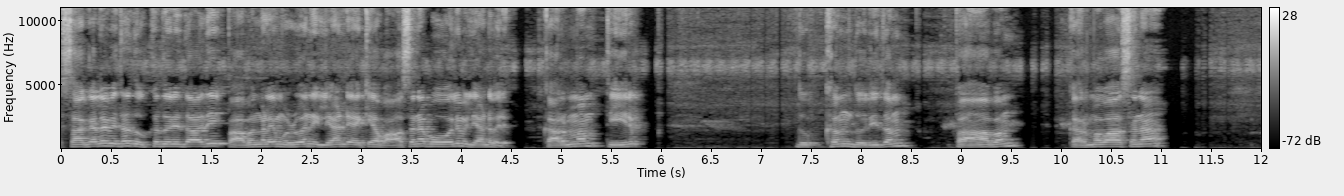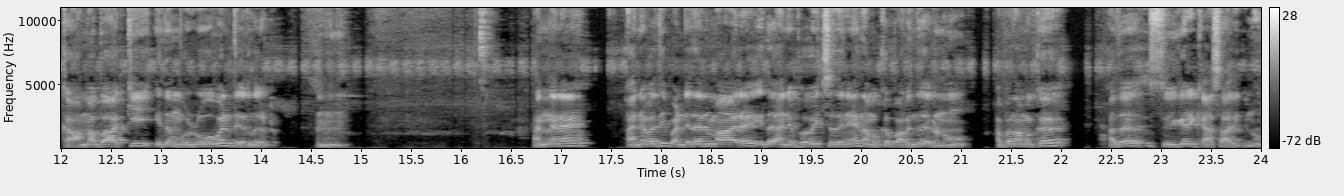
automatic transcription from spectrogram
സകലവിധ ദുഃഖദുരിതാദി പാപങ്ങളെ മുഴുവൻ ഇല്ലാണ്ടാക്കിയ വാസന പോലും ഇല്ലാണ്ട് വരും. കർമ്മം തീരും. ദുഃഖം ദുരിതം പാപം കർമ്മവാസന കാമബാക്കി ഇത് മുഴുവൻ തീർന്നു കിട്ടും. അങ്ങനെ അനവധി പണ്ഡിതന്മാർ ഇത് അനുഭവിച്ചതിനെ നമുക്ക് പറഞ്ഞു തരണു അപ്പോൾ നമുക്ക് അത് സ്വീകരിക്കാൻ സാധിക്കുന്നു.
